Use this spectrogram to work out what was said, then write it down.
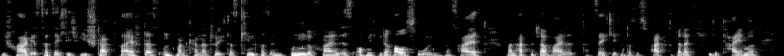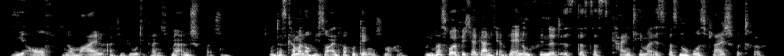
Die Frage ist tatsächlich, wie stark greift das? Und man kann natürlich das Kind, was in den Brunnen gefallen ist, auch nicht wieder rausholen. Das heißt, man hat mittlerweile tatsächlich, und das ist Fakt, relativ viele Keime, die auf die normalen Antibiotika nicht mehr ansprechen. Und das kann man auch nicht so einfach rückgängig machen. Und was häufig ja gar nicht Erwähnung findet, ist, dass das kein Thema ist, was nur rohes Fleisch betrifft.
